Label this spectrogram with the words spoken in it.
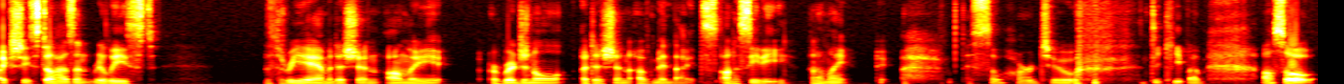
Like, she still hasn't released the 3 a.m. edition on the original edition of Midnights on a CD. And I'm like, it's so hard to to keep up. Also,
